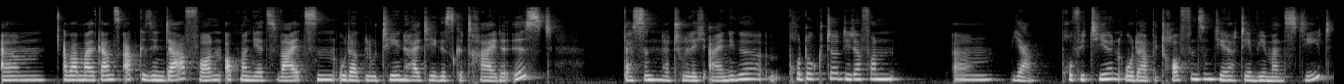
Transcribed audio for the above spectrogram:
Ähm, aber mal ganz abgesehen davon, ob man jetzt Weizen oder glutenhaltiges Getreide isst, das sind natürlich einige Produkte, die davon ähm, ja, profitieren oder betroffen sind, je nachdem, wie man es sieht.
